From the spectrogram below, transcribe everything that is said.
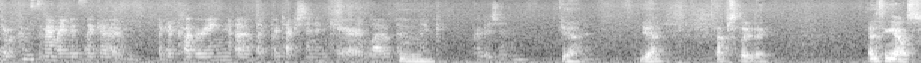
So what comes to my mind is like a like a covering of like protection and care and love and Mm. like provision. Yeah. Yeah, absolutely. Anything else?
